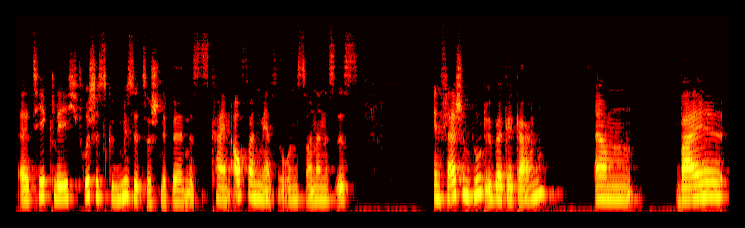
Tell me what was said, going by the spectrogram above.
äh, täglich frisches Gemüse zu schnippeln. Das ist kein Aufwand mehr für uns, sondern es ist in Fleisch und Blut übergegangen. Ähm, weil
